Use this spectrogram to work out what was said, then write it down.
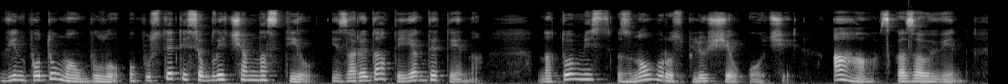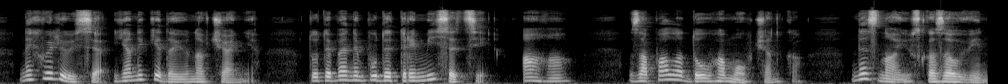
Він подумав було опуститись обличчям на стіл і заридати, як дитина. Натомість знову розплющив очі. Ага, сказав він, не хвилюйся, я не кидаю навчання. То тебе не буде три місяці? Ага. Запала довга мовчанка. Не знаю, сказав він.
